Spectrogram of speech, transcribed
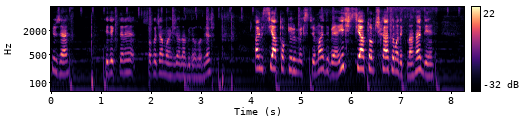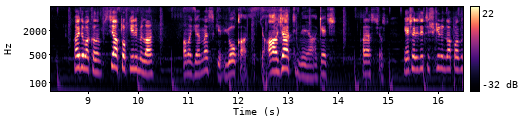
Güzel. Dedikleri sokacağım oyunculardan biri olabilir. Hadi bir siyah top görünmek istiyorum. Hadi be. Hiç siyah top çıkartamadık lan. Hadi. Hadi bakalım. Siyah top gelir mi lan? Ama gelmez ki. Yok artık ya. Arjantin ne ya? Geç. Palacios. Gençler teşekkür ederim. Daha fazla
